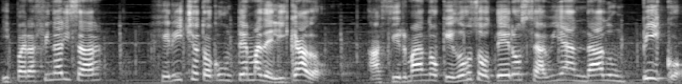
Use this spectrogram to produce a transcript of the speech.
Y para finalizar, Jericho tocó un tema delicado, afirmando que dos doteros se habían dado un pico.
